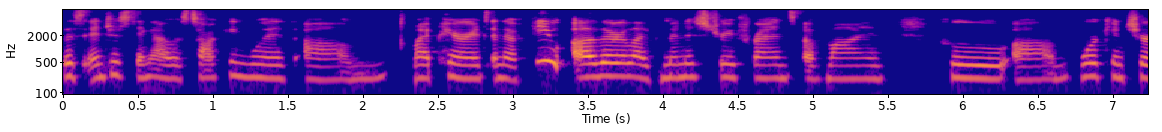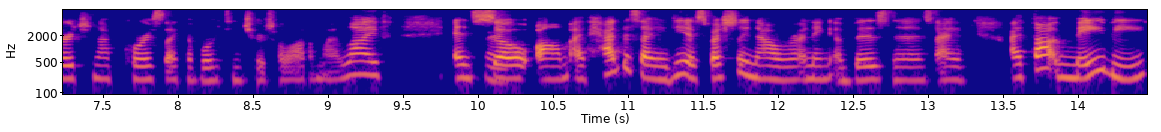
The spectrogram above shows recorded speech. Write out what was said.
this interesting i was talking with um, my parents and a few other like ministry friends of mine who um, work in church and of course like i've worked in church a lot of my life and so um, i've had this idea especially now running a business i i thought maybe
